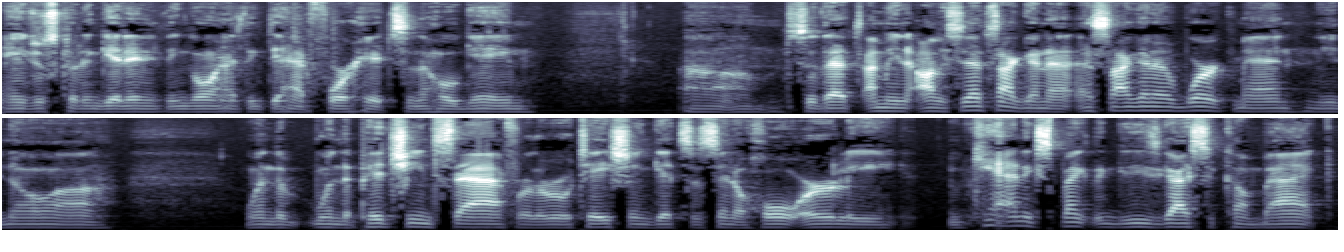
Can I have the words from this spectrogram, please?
Angels couldn't get anything going. I think they had four hits in the whole game. Um, so that's, I mean, obviously that's not gonna that's not gonna work, man. You know, uh, when the when the pitching staff or the rotation gets us in a hole early, you can't expect these guys to come back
